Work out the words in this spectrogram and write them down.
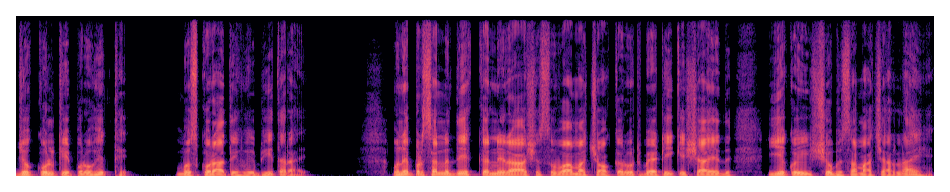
जो कुल के पुरोहित थे। मुस्कुराते हुए भीतर आए। उन्हें प्रसन्न देखकर निराश सुवामा चौंक कर उठ बैठी कि शायद ये कोई शुभ समाचार लाए हैं।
